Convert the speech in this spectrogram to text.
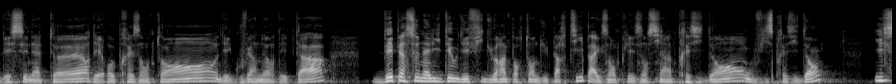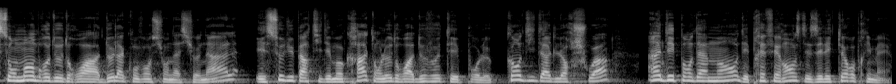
des sénateurs, des représentants, des gouverneurs d'État, des personnalités ou des figures importantes du parti, par exemple les anciens présidents ou vice-présidents. Ils sont membres de droit de la Convention nationale et ceux du Parti démocrate ont le droit de voter pour le candidat de leur choix indépendamment des préférences des électeurs aux primaires.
